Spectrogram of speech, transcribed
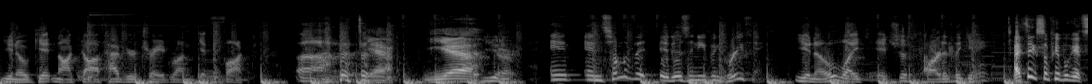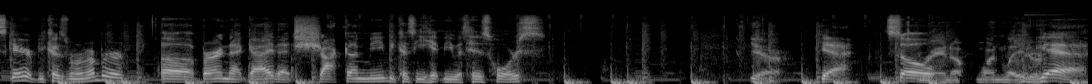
you know, get knocked off, have your trade run get fucked. Uh, Yeah, yeah. you know, and and some of it it isn't even griefing. You know, like it's just part of the game. I think some people get scared because remember, uh, Burn that guy that shotgunned me because he hit me with his horse. Yeah. Yeah. So Ran up one later. yeah.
